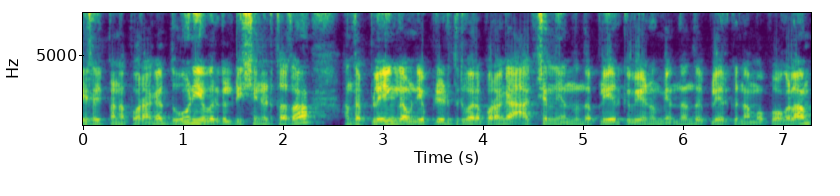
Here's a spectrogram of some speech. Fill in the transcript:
டிசைட் பண்ண போகிறாங்க தோனி அவர்கள் டிசிஷன் எடுத்தால் தான் அந்த பிளேயிங் லெவன் எப்படி எடுத்துகிட்டு வர போகிறாங்க ஆக்ஷனில் எந்தெந்த பிளேயருக்கு வேணும் எந்தெந்த பிளேயருக்கு நம்ம போகலாம்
